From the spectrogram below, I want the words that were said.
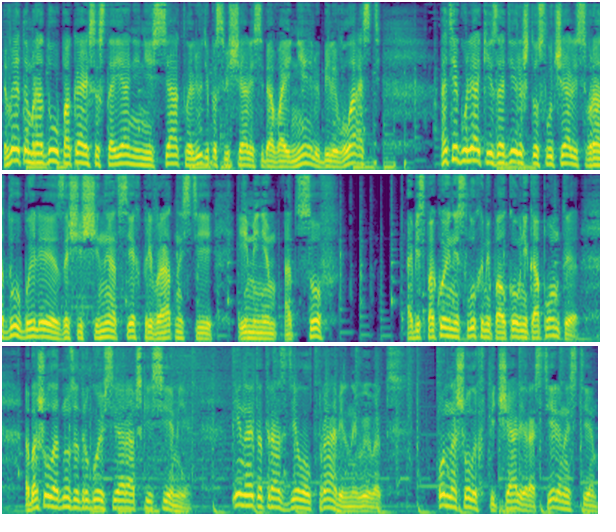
В этом роду, пока их состояние не иссякло, люди посвящали себя войне, любили власть, а те гуляки и задиры, что случались в роду, были защищены от всех превратностей именем отцов – Обеспокоенный слухами полковник Апонте обошел одну за другой все арабские семьи и на этот раз сделал правильный вывод. Он нашел их в печали и растерянности,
